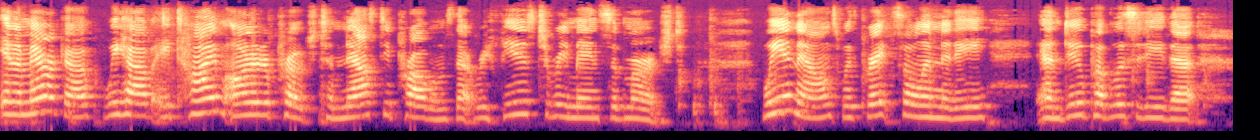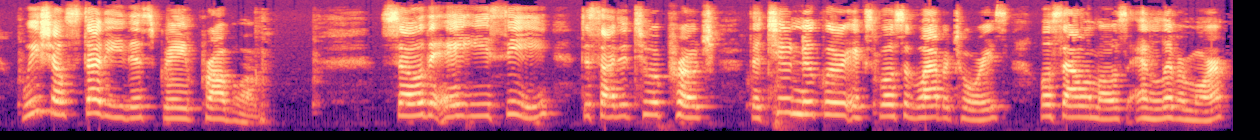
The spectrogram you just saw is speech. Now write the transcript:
In America, we have a time honored approach to nasty problems that refuse to remain submerged. We announce with great solemnity and due publicity that we shall study this grave problem. So the AEC decided to approach the two nuclear explosive laboratories, Los Alamos and Livermore,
